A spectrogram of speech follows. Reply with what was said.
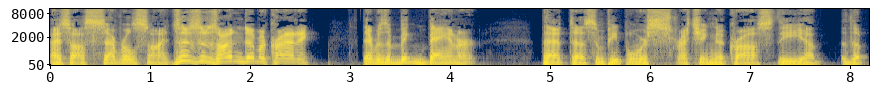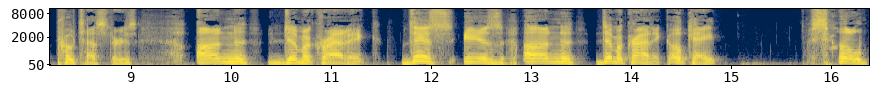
I saw several signs. This is undemocratic. There was a big banner that uh, some people were stretching across the uh, the protesters. Undemocratic. This is undemocratic. Okay. So,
